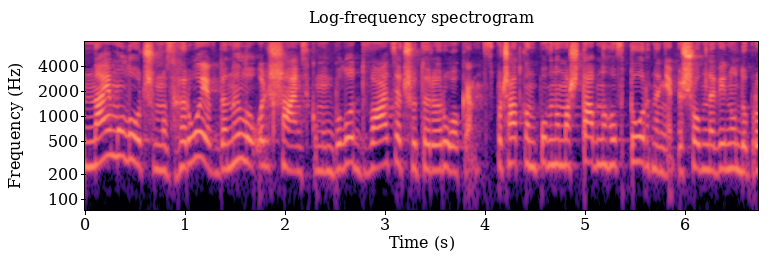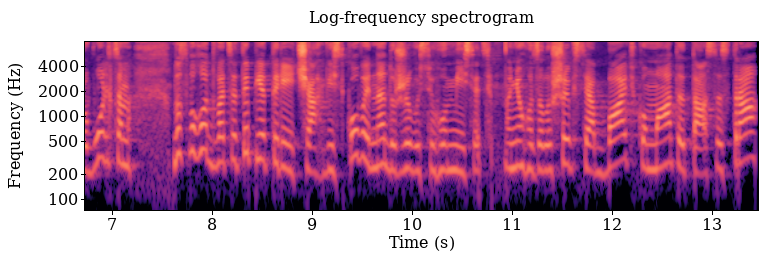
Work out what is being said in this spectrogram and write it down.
Наймолодшому з героїв Данилу Ольшанському було 24 роки. З початком повномасштабного вторгнення пішов на війну добровольцем. До свого 25-річчя військовий не дожив усього місяць. У нього залишився батько, мати та сестра.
